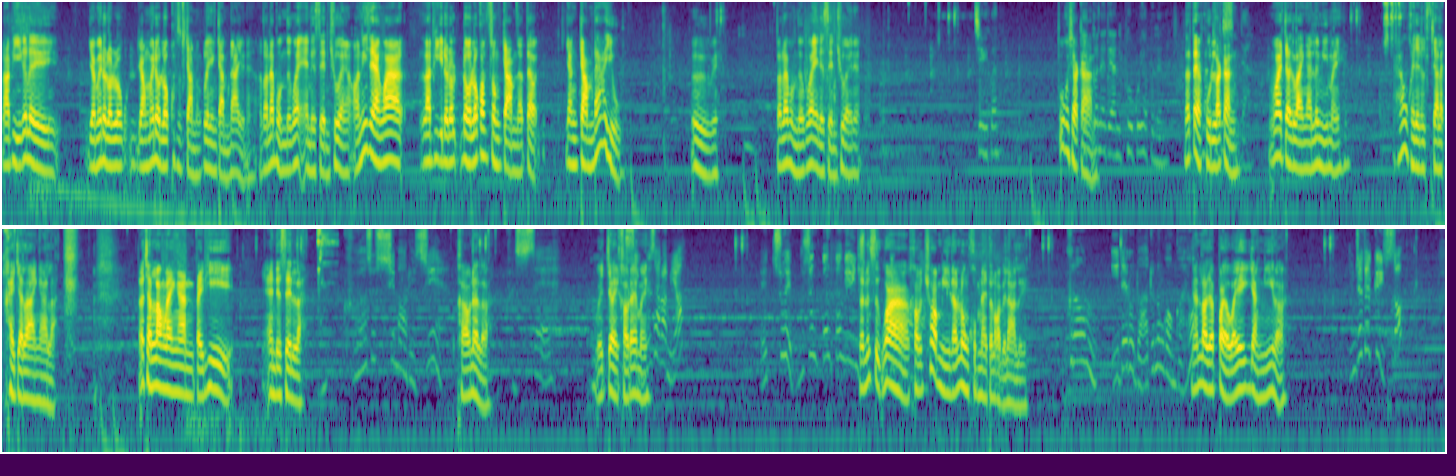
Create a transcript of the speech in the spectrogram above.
ลาพีก็เลย ยังไม่โดนลบยังไม่โดนลบความทรงจำก็เลยยังจำได้อยู่นะ ตอนนั้นผมนึกว่าแอนเดอร์เซนช่วยนะอ๋อนี่แสดงว่าลาพีโดนลบความทรงจำนะแต่ยังจำได้อยู่เออเว้ยตอนแรกผมนึกว่าแอนเดอร์เซนช่วยเนี่ยผู้บัญชาการ แล้วแต่คุณละกัน ว่าจะรายงานเรื่องนี้ไหมเฮ้าใครจะจะใครจะรายงานล่ะ แล้วฉันลองรายงานไปที่แอนเดอร์เซนล่ะเขานั่นเหรอ ไว้ใจเขาได้ไหม ฉันรู้สึกว่าเขาชอบมีแล้วลงคมนายตลอดเวลาเลย งั้นเราจะปล่อยไว้อย่างนี้เหรอ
